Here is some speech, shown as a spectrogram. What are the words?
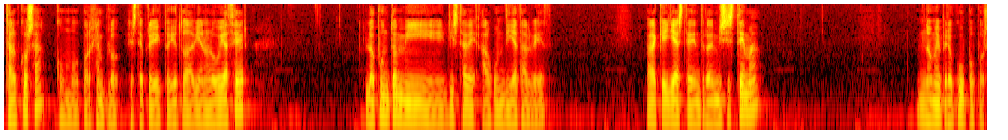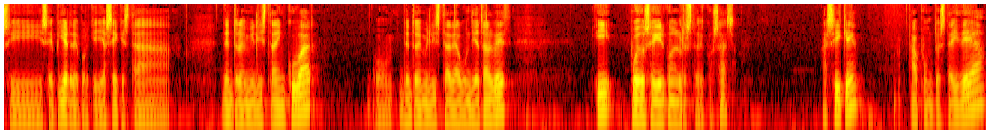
tal cosa, como por ejemplo este proyecto yo todavía no lo voy a hacer, lo apunto en mi lista de algún día tal vez, para que ya esté dentro de mi sistema. No me preocupo por si se pierde, porque ya sé que está dentro de mi lista de incubar o dentro de mi lista de algún día tal vez y puedo seguir con el resto de cosas. Así que apunto esta idea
